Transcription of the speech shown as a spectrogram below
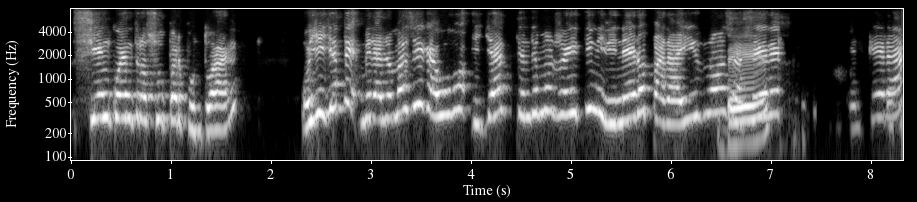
sí encuentro súper puntual Oye, ya te, mira, nomás llega Hugo y ya tendremos rating y dinero para irnos a hacer el, que era.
